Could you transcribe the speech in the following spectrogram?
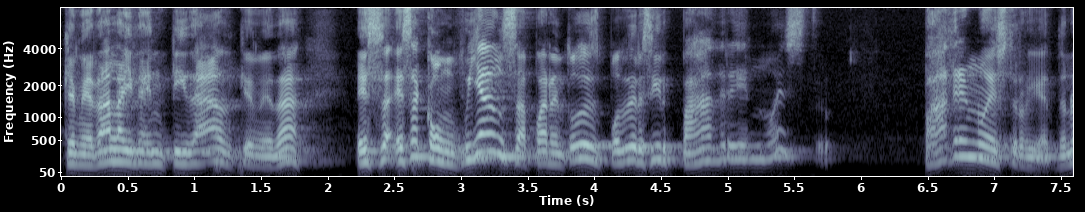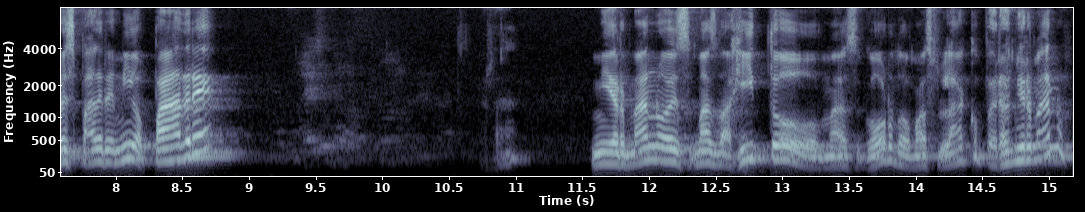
que me da la identidad, que me da esa, confianza para entonces poder decir, Padre nuestro. Padre nuestro, fíjate, no es Padre mío, Padre. Mi hermano es más bajito, más gordo, más flaco, pero es mi hermano.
